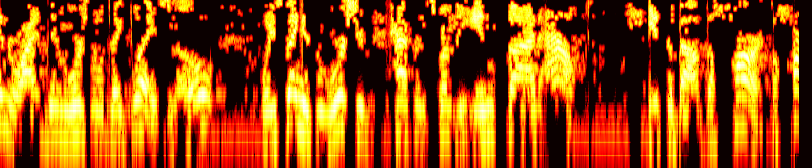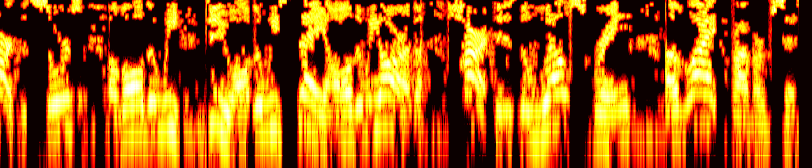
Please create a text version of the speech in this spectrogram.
in right, then worship will take place. No. What he's saying is the worship happens from the inside out. It's about the heart. The heart, the source of all that we do, all that we say, all that we are. The heart that is the wellspring of life, Proverbs says.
